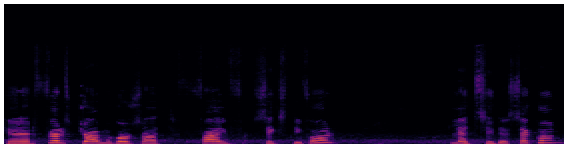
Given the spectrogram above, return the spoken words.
Her first jump was at 564. Let's see the second.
